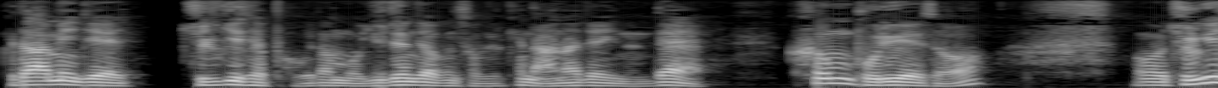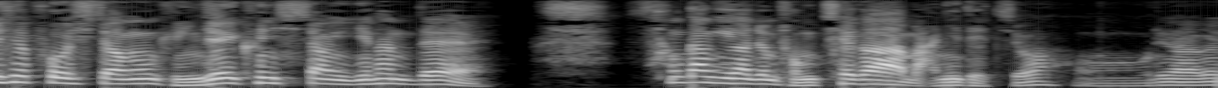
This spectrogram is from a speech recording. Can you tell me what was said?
그 다음에 이제 줄기세포, 그 다음 뭐 유전자 분석 이렇게 나눠져 있는데 큰 부류에서 어, 줄기세포 시장은 굉장히 큰 시장이긴 한데 상당 기간 좀 정체가 많이 됐죠. 어, 우리나라가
